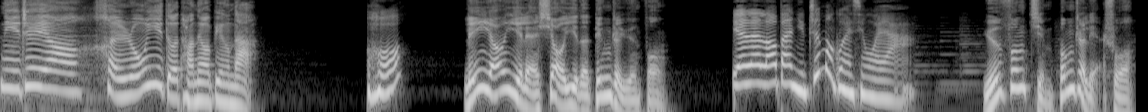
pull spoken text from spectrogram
你这样很容易得糖尿病的。”哦，林阳一脸笑意的盯着云峰。原来老板你这么关心我呀！云峰紧绷着脸说：“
